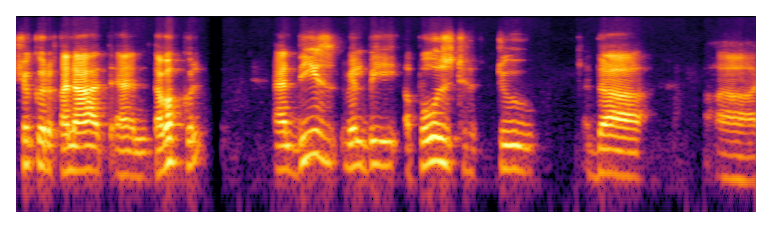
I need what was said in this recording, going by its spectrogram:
shukr, qanaat, and tawakkul. And these will be opposed to the uh,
